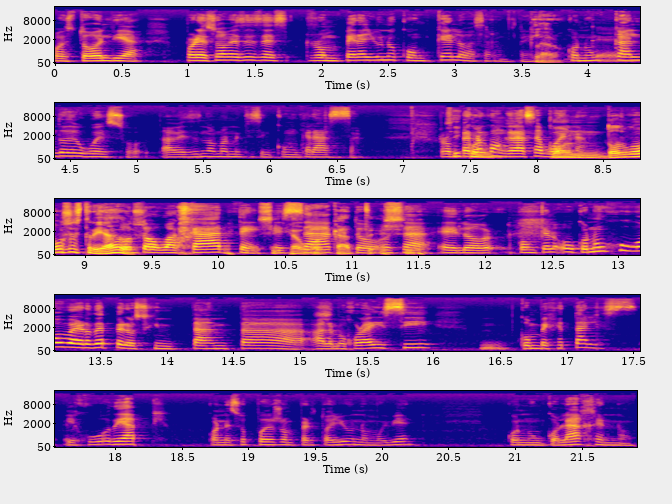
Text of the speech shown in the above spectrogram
pues todo el día. Por eso a veces es romper ayuno, ¿con qué lo vas a romper? Claro. Con un caldo de hueso. A veces normalmente dicen con grasa. Sí, Romperlo con, grasa buena. Con dos huevos Con estrellados. tu aguacate, Sí, exacto. aguacate, o sí. sea, el con que- o con un jugo verde, pero sin tanta, a lo mejor ahí sí, con vegetales, el jugo de apio. Con eso puedes romper tu ayuno muy bien. Con un colágeno.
